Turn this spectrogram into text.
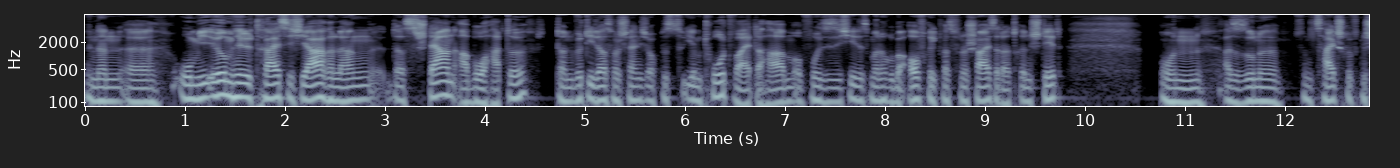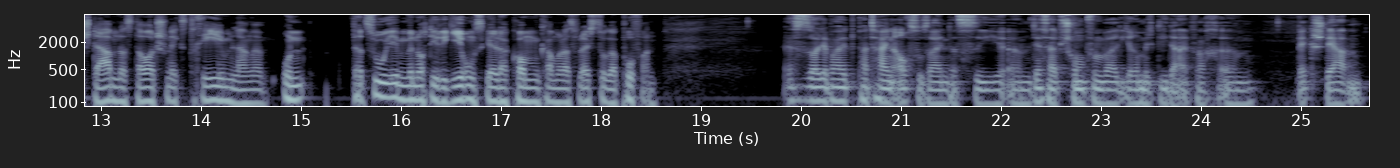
wenn dann äh, Omi Irmhild 30 Jahre lang das Stern-Abo hatte, dann wird die das wahrscheinlich auch bis zu ihrem Tod weiterhaben, obwohl sie sich jedes Mal darüber aufregt, was für eine Scheiße da drin steht. Und also so eine, so ein Zeitschriftensterben, das dauert schon extrem lange. Und dazu eben, wenn noch die Regierungsgelder kommen, kann man das vielleicht sogar puffern. Es soll ja bei Parteien auch so sein, dass sie ähm, deshalb schrumpfen, weil ihre Mitglieder einfach ähm, wegsterben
